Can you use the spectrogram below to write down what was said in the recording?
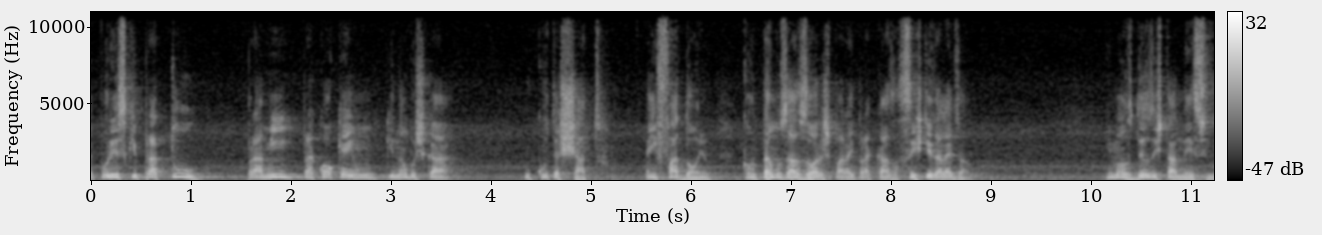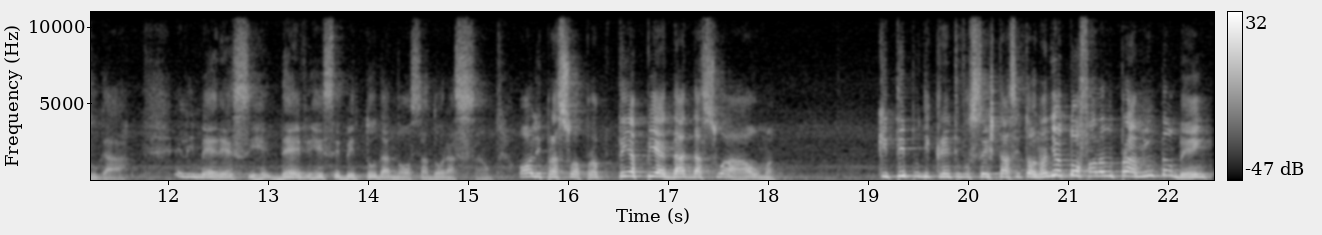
É por isso que para tu, para mim, para qualquer um que não buscar, o culto é chato, é enfadonho. Contamos as horas para ir para casa assistir a televisão. Irmãos, Deus está nesse lugar. Ele merece, deve receber toda a nossa adoração. Olhe para a sua própria, tenha piedade da sua alma que tipo de crente você está se tornando. E eu estou falando para mim também,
